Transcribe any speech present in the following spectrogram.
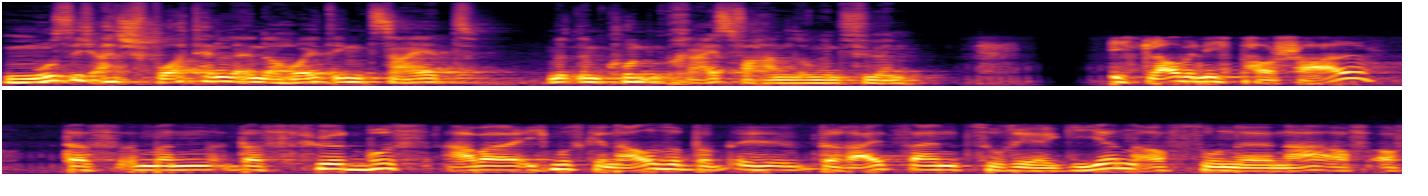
muss ich als Sporthändler in der heutigen Zeit mit einem Kunden Preisverhandlungen führen? Ich glaube nicht pauschal, dass man das führen muss, aber ich muss genauso be bereit sein zu reagieren auf so eine nah auf, auf,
